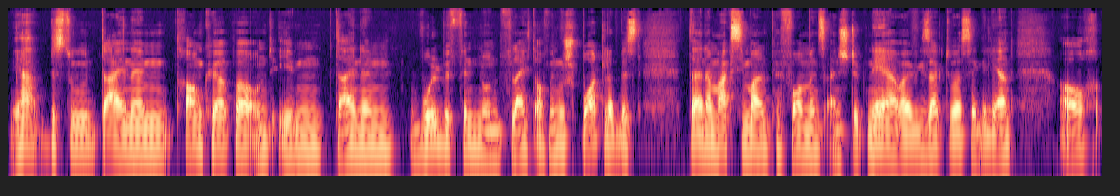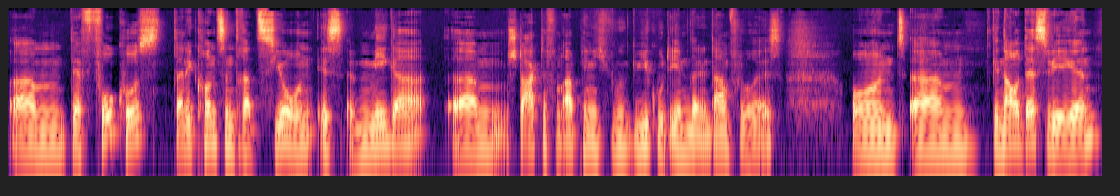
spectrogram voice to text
ja, bist du deinem Traumkörper und eben deinem Wohlbefinden und vielleicht auch wenn du Sportler bist, deiner maximalen Performance ein Stück näher, weil wie gesagt, du hast ja gelernt, auch ähm, der Fokus, deine Konzentration ist mega ähm, stark davon abhängig, wie, wie, gut eben deine Darmflora ist. Und ähm, genau deswegen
